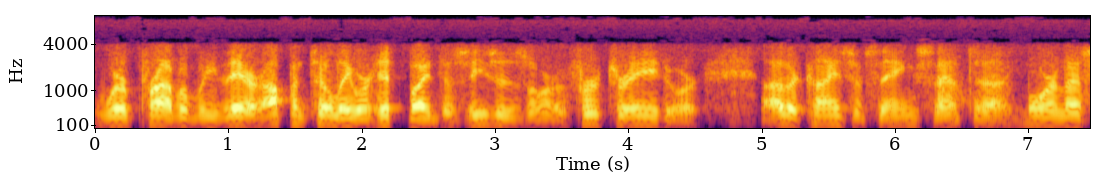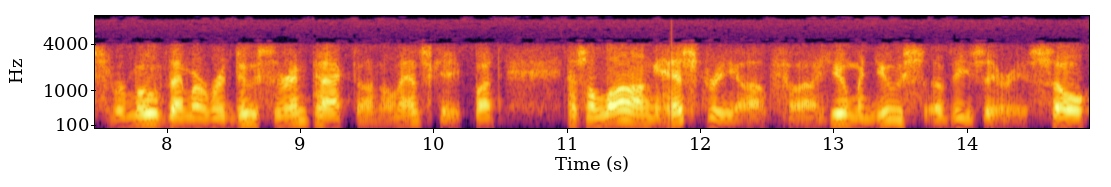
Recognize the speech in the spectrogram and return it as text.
were probably there up until they were hit by diseases or fur trade or other kinds of things that uh, more or less remove them or reduce their impact on the landscape. But there's a long history of uh, human use of these areas. So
